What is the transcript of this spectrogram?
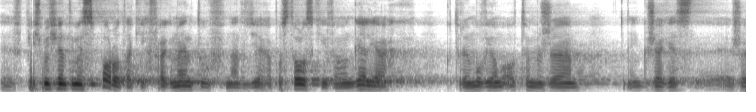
W Piśmie Świętym jest sporo takich fragmentów nad w dziejach apostolskich, w Ewangeliach, które mówią o tym, że grzech jest, że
